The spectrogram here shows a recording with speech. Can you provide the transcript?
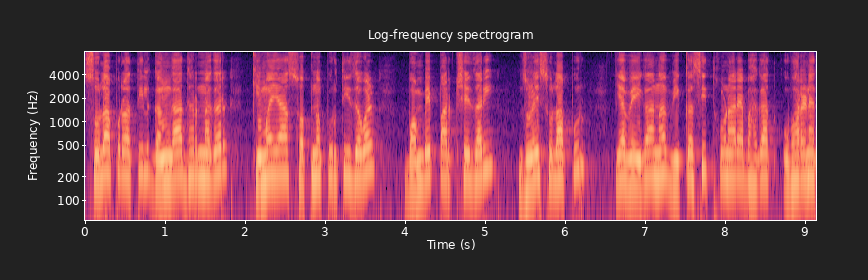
सोलापुरातील गंगाधरनगर किमया स्वप्नपूर्तीजवळ बॉम्बे पार्क शेजारी जुळे सोलापूर या वेगानं विकसित होणाऱ्या भागात उभारण्यात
